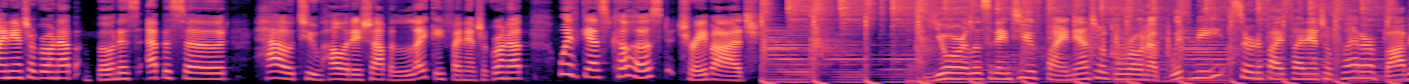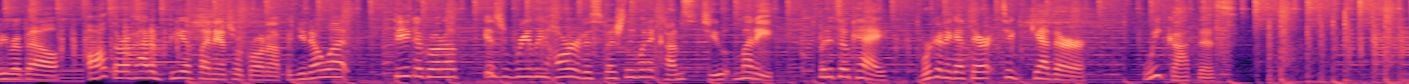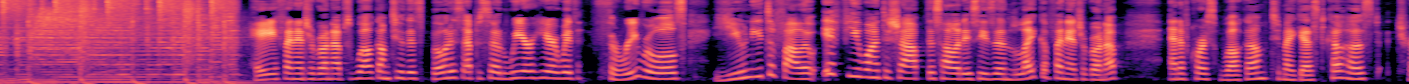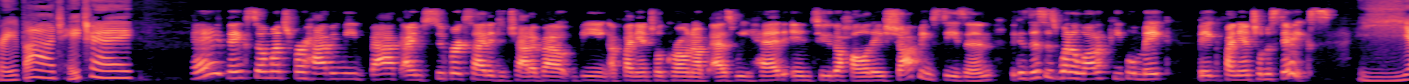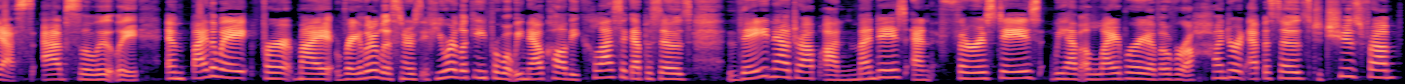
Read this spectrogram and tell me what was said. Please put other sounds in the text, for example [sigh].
Financial Grown Up bonus episode How to Holiday Shop Like a Financial Grown Up with guest co host Trae Bodge. You're listening to Financial Grown Up with me, certified financial planner Bobbi Rebell, author of How to Be a Financial Grown Up. And you know what? Being a grown up is really hard, especially when it comes to money. But it's okay. We're going to get there together. We got this. Hey, financial grown-ups, welcome to this bonus episode. We are here with three rules you need to follow if you want to shop this holiday season like a financial grown-up. And of course, welcome to my guest co-host, Trae Bodge. Hey, Trae. Hey, thanks so much for having me back. I'm super excited to chat about being a financial grown up as we head into the holiday shopping season because this is when a lot of people make big financial mistakes. Yes, absolutely. And by the way, for my regular listeners, if you are looking for what we now call the classic episodes, they now drop on Mondays and Thursdays. We have a library of over a hundred episodes to choose from.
